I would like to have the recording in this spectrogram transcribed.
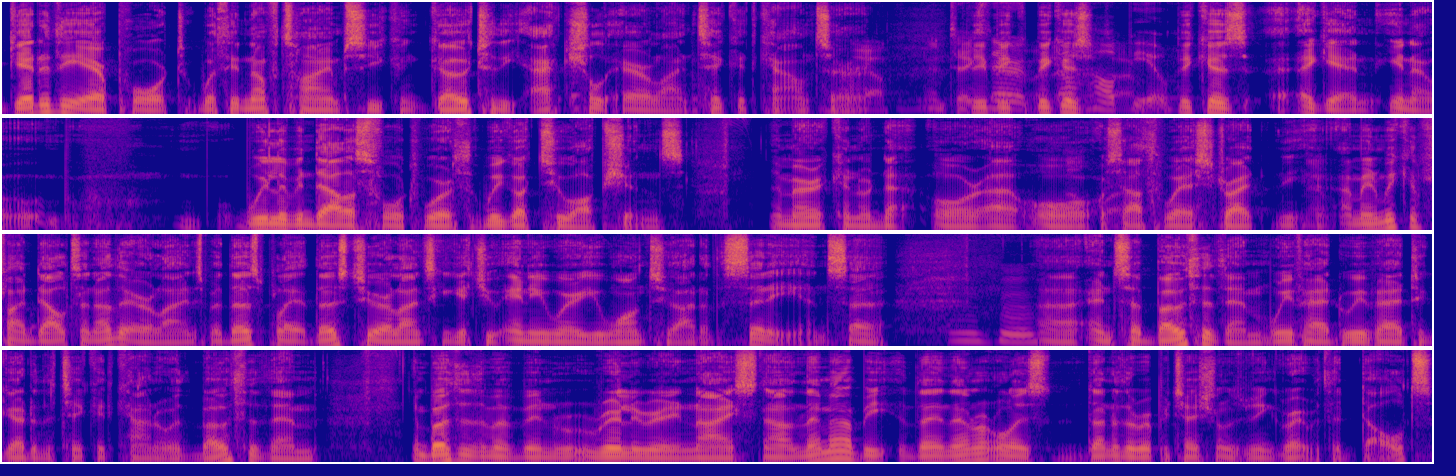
get to the airport with enough time so you can go to the actual airline ticket counter. Yeah. And take Be- care of it. because- They'll help you. Because again, you know, we live in Dallas Fort Worth. We got two options: American or or uh, or, or Southwest. Right? I mean, we can fly Delta and other airlines, but those play those two airlines can get you anywhere you want to out of the city. And so, uh, and so both of them, we've had we've had to go to the ticket counter with both of them, and both of them have been really really nice. Now they may not be they- they're not always done with the reputation as being great with adults,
